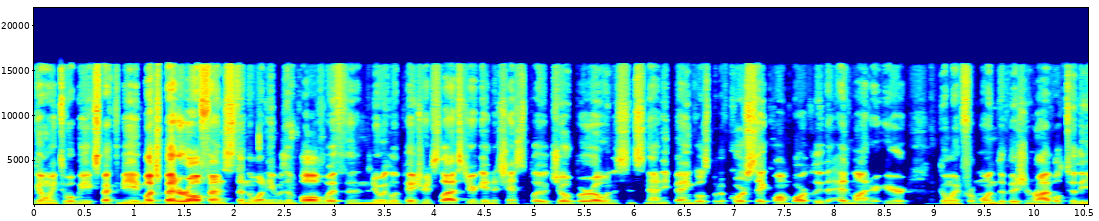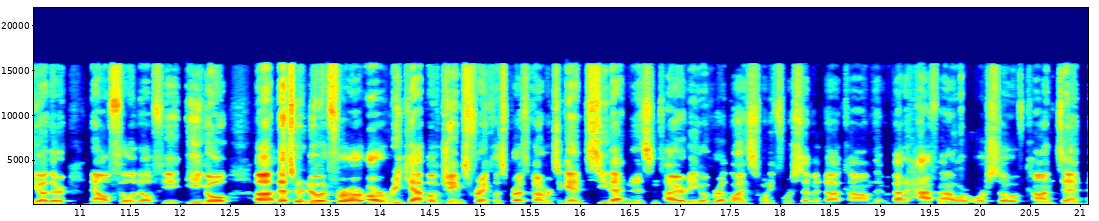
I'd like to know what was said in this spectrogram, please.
going to what we expect to be a much better offense than the one he was involved with in the New England Patriots last year, getting a chance to play with Joe Burrow and the Cincinnati Bengals. But of course, Saquon Barkley, the headliner here, going from one division rival to the other, now a Philadelphia Eagle. Uh, that's going to do it for our, our, recap of James Franklin's press conference. Again, see that in its entirety over at lions247.com. About a half hour or so of content.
